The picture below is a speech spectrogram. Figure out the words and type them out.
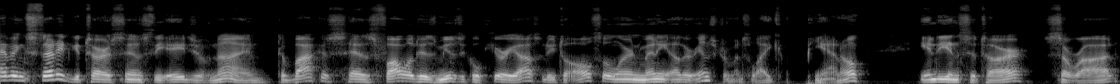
Having studied guitar since the age of nine, Tabakis has followed his musical curiosity to also learn many other instruments like piano, Indian sitar, sarod,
